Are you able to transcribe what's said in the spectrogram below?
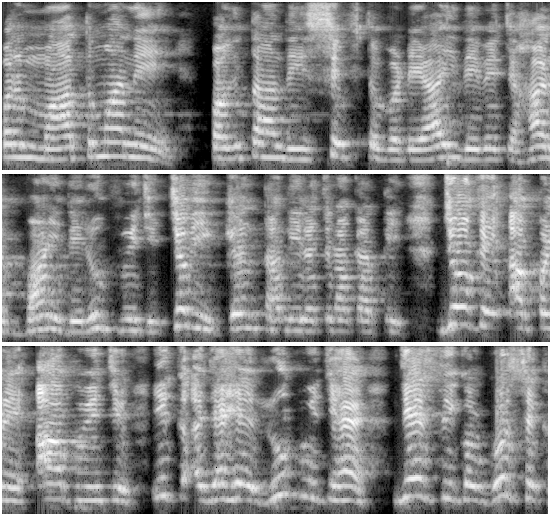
ਪਰਮਾਤਮਾ ਨੇ ਭਗਤਾਂ ਦੀ ਸਿਫਤ ਵਡਿਆਈ ਦੇ ਵਿੱਚ ਹਰ ਬਾਣੀ ਦੇ ਰੂਪ ਵਿੱਚ 24 ਗ੍ਰੰਥਾਂ ਦੀ ਰਚਨਾ ਕਰਤੀ, ਜੋ ਕਿ ਆਪਣੇ ਆਪ ਵਿੱਚ ਇੱਕ ਅਜਿਹੇ ਰੂਪ ਵਿੱਚ ਹੈ, ਜਿਸ ਦੀ ਕੋਈ ਗੁਰਸਿੱਖ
